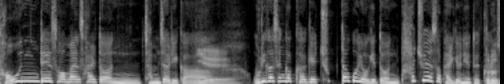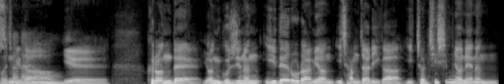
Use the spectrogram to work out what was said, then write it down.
더운 데서만 살던 잠자리가 예. 우리가 생각하기에 춥다고 여기던 파주에서 발견이 됐다는 그렇습니다. 거잖아요. 예. 그런데 연구진은 이대로라면 이 잠자리가 2070년에는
